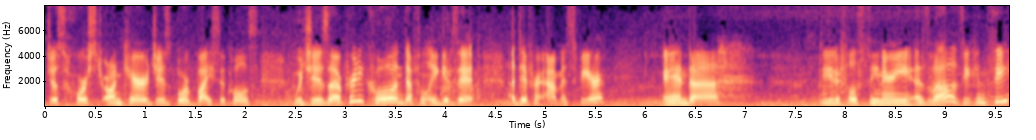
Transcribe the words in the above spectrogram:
just horse-drawn carriages or bicycles, which is uh, pretty cool and definitely gives it a different atmosphere. And uh, beautiful scenery as well, as you can see.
